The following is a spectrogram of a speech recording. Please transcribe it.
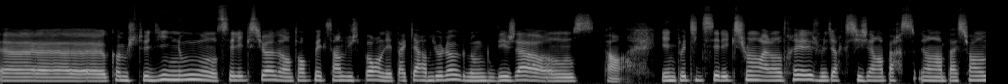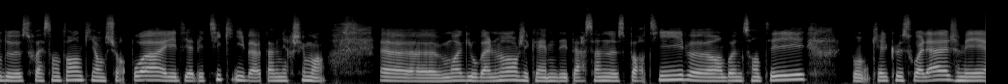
Euh, comme je te dis, nous, on sélectionne en tant que médecin du sport, on n'est pas cardiologue. Donc, déjà, il y a une petite sélection à l'entrée. Je veux dire que si j'ai un, patient de 60 ans qui est en surpoids et est diabétique, il ne va pas venir chez moi. Euh, moi, globalement, j'ai quand même des personnes sportives, euh, en bonne santé, bon, quel que soit l'âge, mais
